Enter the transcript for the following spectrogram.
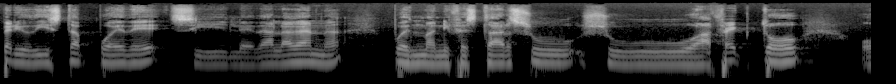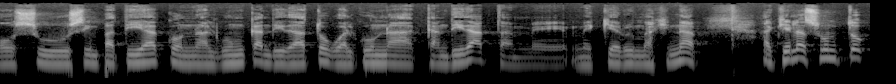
periodista puede, si le da la gana, pues manifestar su, su afecto o su simpatía con algún candidato o alguna candidata, me, me quiero imaginar. Aquí el asunto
